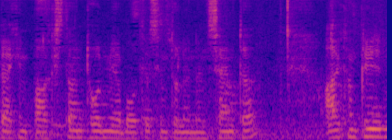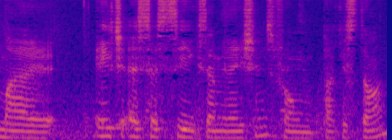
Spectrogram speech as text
back in Pakistan told me about this Into London Center. I completed my HSSC examinations from Pakistan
